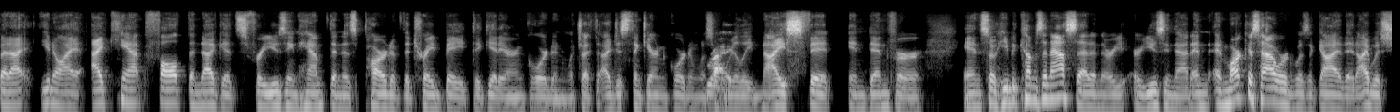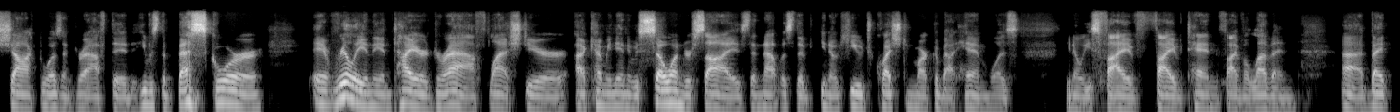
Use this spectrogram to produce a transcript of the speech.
but I, you know, I I can't fault the Nuggets for using Hampton as part of the trade bait to get Aaron Gordon, which I th- I just think Aaron Gordon was right. a really nice fit in Denver, and so he becomes an asset, and they're are using that. And and Marcus Howard was a guy that I was shocked wasn't drafted. He was the best scorer. It eh, really in the entire draft last year uh, coming in, he was so undersized, and that was the you know huge question mark about him was, you know, he's five five ten five eleven, uh, but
